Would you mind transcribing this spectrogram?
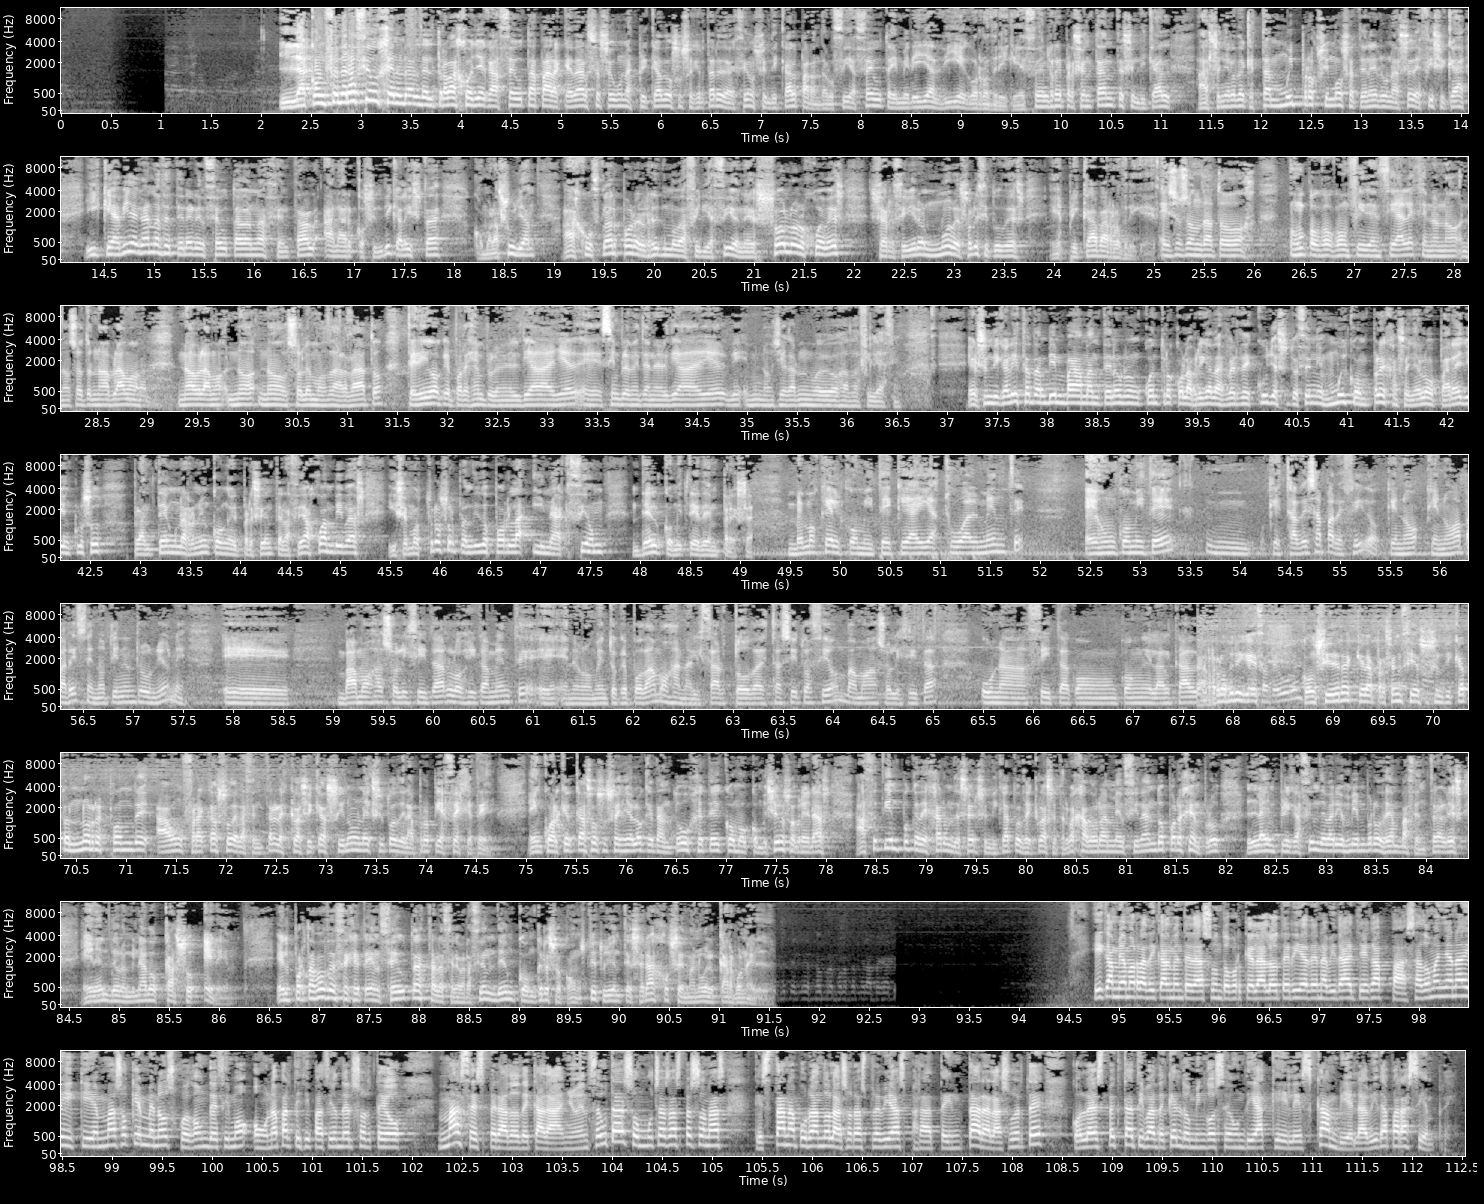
La Confederación General del Trabajo llega a Ceuta para quedarse, según ha explicado su secretario de Acción Sindical para Andalucía, Ceuta y Melilla, Diego Rodríguez. El representante sindical ha señalado que están muy próximos a tener una sede física y que había ganas de tener en Ceuta una central anarcosindicalista como la suya, a juzgar por el ritmo de afiliaciones. Solo el jueves se recibieron nueve solicitudes, explicaba Rodríguez. Esos son datos un poco confidenciales que no, nosotros no hablamos, no hablamos, no, no solemos dar datos. Te digo que por ejemplo, en el día de ayer, eh, simplemente en el día de ayer nos llegaron nueve hojas de afiliación. El sindicalista también va a mantener un encuentro con las Brigadas Verdes, cuya situación es muy compleja, señaló. Para ello, incluso plantean una reunión con el presidente de la ciudad, Juan Vivas, y se mostró sorprendido por la inacción del comité de empresa. Vemos que el comité que hay actualmente es un comité mm, que está desaparecido, que no, que no aparece, no tienen reuniones. Eh, Vamos a solicitar, lógicamente, eh, en el momento que podamos analizar toda esta situación, vamos a solicitar una cita con, con, el alcalde. Rodríguez considera que la presencia de sus sindicatos no responde a un fracaso de las centrales clásicas, sino a un éxito de la propia CGT. En cualquier caso, se señaló que tanto UGT como Comisiones Obreras hace tiempo que dejaron de ser sindicatos de clase trabajadora, mencionando, por ejemplo, la implicación de varios miembros de ambas centrales en el denominado caso ERE. El portavoz de CGT en Ceuta hasta la celebración de un congreso constituyente será José Manuel Carbonell. Y cambiamos radicalmente de asunto porque la Lotería de Navidad llega pasado mañana y quien más o quien menos juega un décimo o una participación del sorteo más esperado de cada año. En Ceuta son muchas las personas que están apurando las horas previas para tentar a la suerte con la expectativa de que el domingo sea un día que les cambie la vida para siempre.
